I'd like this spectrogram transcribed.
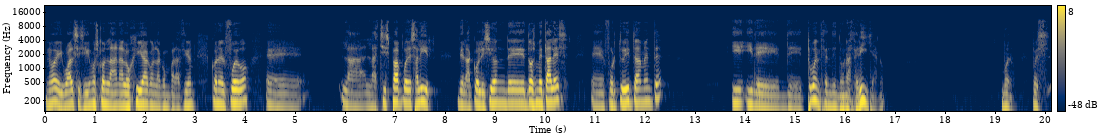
¿no? Igual si seguimos con la analogía, con la comparación con el fuego, eh, la, chispa puede salir de la colisión de dos metales eh, fortuitamente y, y de, de, tú encendiendo una cerilla, ¿no? Bueno, pues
